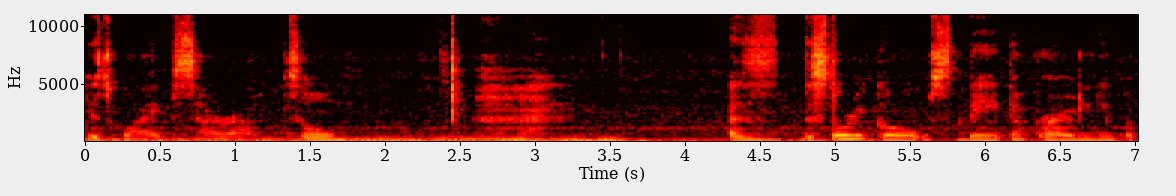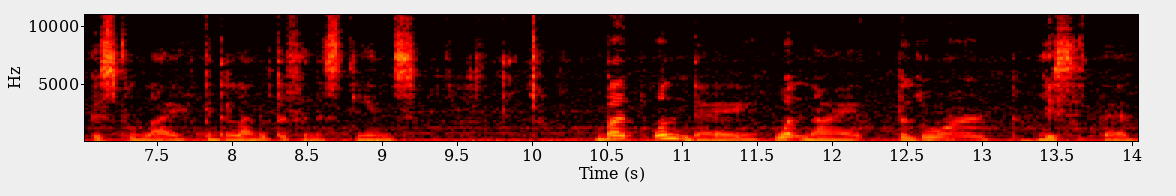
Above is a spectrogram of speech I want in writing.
his wife Sarah. So, as the story goes, they temporarily live a peaceful life in the land of the Philistines. But one day, one night, the Lord visited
